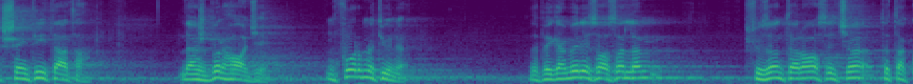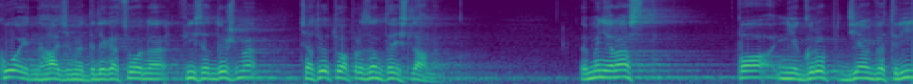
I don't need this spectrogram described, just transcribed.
shenjtri te ata Dhe është bërë haxhi, në formën e tyne. Dhe pejgamberi s.a.s. shfrytëzonte rastin që të takohej në haxh me delegacione, fise të ndryshme, që aty t'ua prezantonte islamin. Dhe me një rast, pa një grup djemve të ri,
